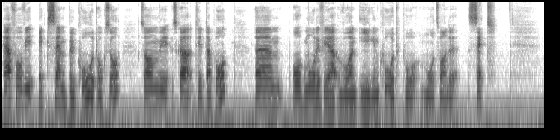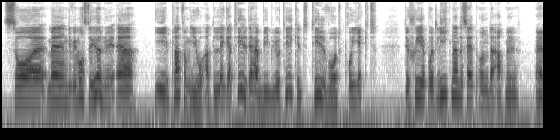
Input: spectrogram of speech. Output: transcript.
Här får vi exempelkod också. Som vi ska titta på. Um, och modifiera vår egen kod på motsvarande sätt. Så, men det vi måste göra nu är i Plattform.io att lägga till det här biblioteket till vårt projekt. Det sker på ett liknande sätt under Atmel eh,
